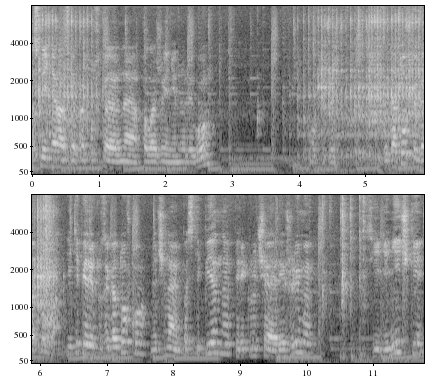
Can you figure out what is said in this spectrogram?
Последний раз я пропускаю на положение нулевом. Вот уже заготовка готова. И теперь эту заготовку начинаем постепенно, переключая режимы с единички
